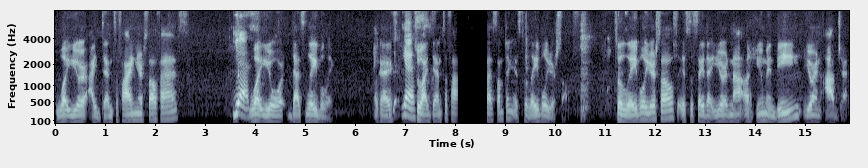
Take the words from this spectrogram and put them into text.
what you're identifying yourself as yes what you're that's labeling okay yes to identify as something is to label yourself. To label yourself is to say that you're not a human being you're an object.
